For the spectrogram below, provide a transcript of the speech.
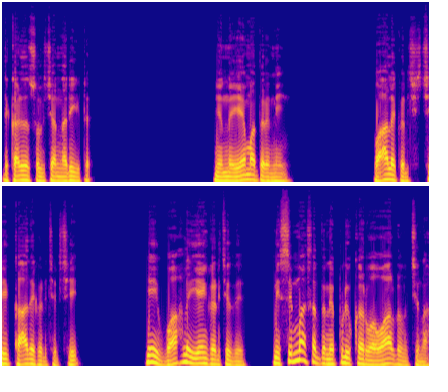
இந்த கழுதை சொல்லிச்சான் நரிக்கிட்ட என்னை ஏமாத்துற நீ. வாழை கடிச்சிருச்சு காதை கடிச்சிருச்சு. ஏய் வாழை ஏன் கடிச்சது? நீ சிம்மாசனத்தில் எப்படி உட்காருவா? வால் இருந்துச்சுன்னா.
